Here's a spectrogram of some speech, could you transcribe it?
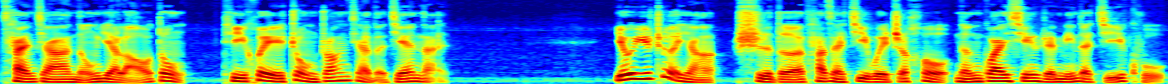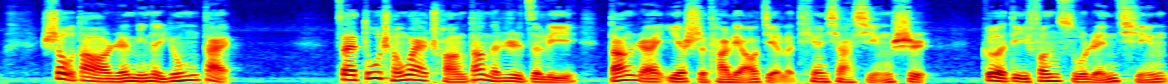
参加农业劳动，体会种庄稼的艰难。由于这样，使得他在继位之后能关心人民的疾苦，受到人民的拥戴。在都城外闯荡的日子里，当然也使他了解了天下形势、各地风俗人情，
